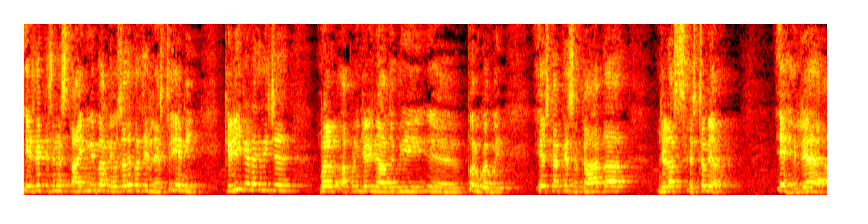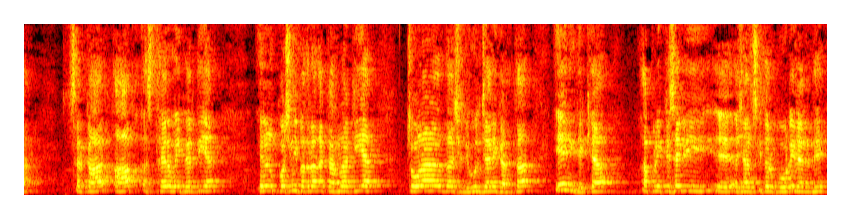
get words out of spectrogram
ਇਸ ਦੇ ਕਿਸੇ ਨੇ 27 ਨੂੰ ਵੀ ਭਰਨੇ ਹੋ ਸਕਦੇ ਪਰ ਜੇ ਲਿਸਟ ਹੀ ਨਹੀਂ ਕਿਹੜੀ ਕੈਟਾਗਰੀ 'ਚ ਮਤਲਬ ਆਪਣੀ ਜਿਹੜੀ ਨਾਮਜ਼ਦਗੀ ਭਰੂਗਾ ਕੋਈ? ਇਸ ਕਰਕੇ ਸਰਕਾਰ ਦਾ ਜਿਹੜਾ ਸਿਸਟਮ ਆ ਇਹ ਹਿੱਲਿਆ ਆ। ਸਰਕਾਰ ਆਪ ਅਸਥਿਰ ਹੋਈ ਫਿਰਦੀ ਆ। ਇਹਨਾਂ ਨੂੰ ਕੁਝ ਨਹੀਂ ਪਤਾ ਲੱਗਦਾ ਕਰਨਾ ਕੀ ਆ। ਚੋਣਾਂ ਦਾ ਸ਼ਡਿਊਲ ਜਾਰੀ ਕਰਤਾ ਇਹ ਨਹੀਂ ਦੇਖਿਆ ਆਪਣੀ ਕਿਸੇ ਵੀ ਏਜੰਸੀ ਤੋਂ ਰਿਪੋਰਟ ਹੀ ਲੈ ਲੈਂਦੇ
